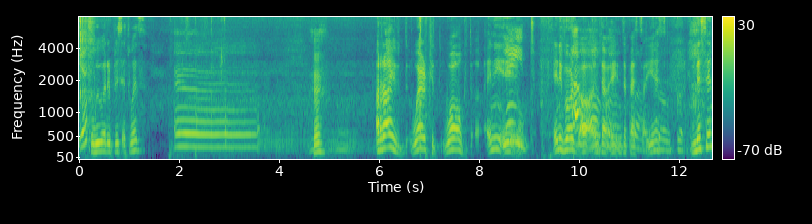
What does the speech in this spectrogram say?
yes we will replace it with uh, arrived worked walked any uh, Played. any verb Oh, uh, in oh, the good, in the past good, yes good, good. listen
